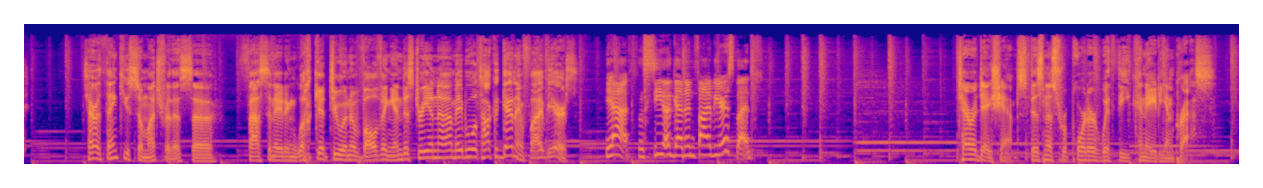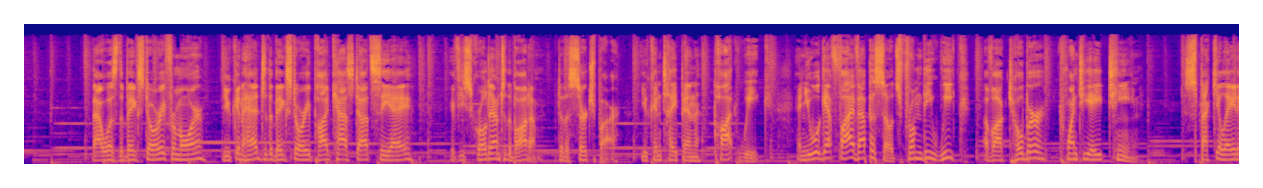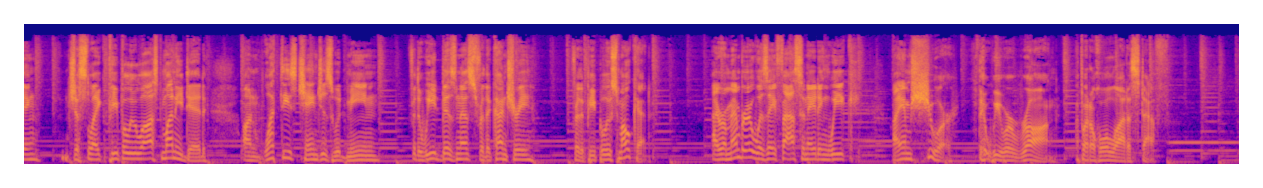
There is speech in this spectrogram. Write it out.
Tara, thank you so much for this uh, fascinating look into an evolving industry. And uh, maybe we'll talk again in five years. Yeah, we'll see you again in five years then. Tara Deschamps, business reporter with the Canadian Press. That was the big story. For more, you can head to the thebigstorypodcast.ca. If you scroll down to the bottom to the search bar, you can type in Pot Week, and you will get five episodes from the week of October 2018, speculating, just like people who lost money did, on what these changes would mean for the weed business, for the country, for the people who smoke it. I remember it was a fascinating week. I am sure that we were wrong about a whole lot of stuff.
